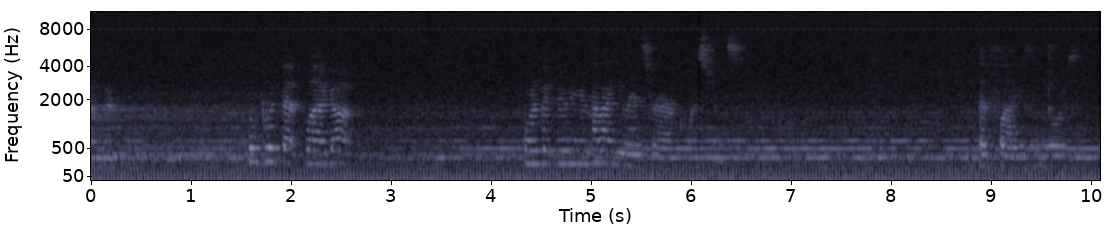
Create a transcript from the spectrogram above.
other. Who put that flag up? What did they do to you? How about you answer our questions? That flag isn't yours.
